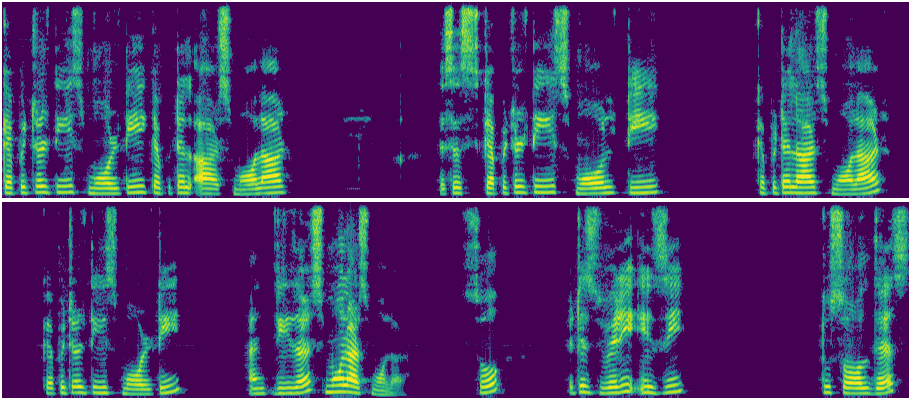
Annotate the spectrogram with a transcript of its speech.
Capital T small t capital R small r. This is capital T small t capital R small r. Capital T small t and these are small r small r. So it is very easy to solve this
